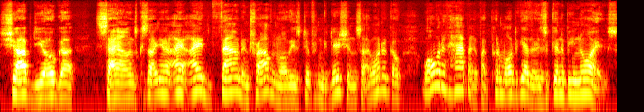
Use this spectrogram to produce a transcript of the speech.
Shabd Yoga sounds because I, you know, I, I had found and traveled in all these different conditions. So I wanted to go, what would have happened if I put them all together? Is it going to be noise?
